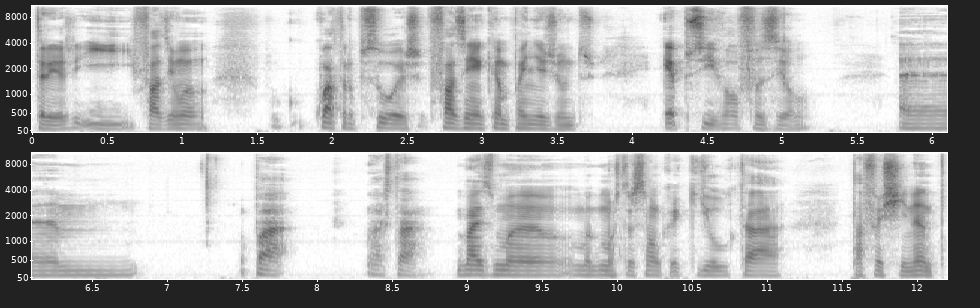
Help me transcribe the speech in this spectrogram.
3 e fazem uma, quatro pessoas fazem a campanha juntos. É possível fazê-lo. Um, lá está. Mais uma, uma demonstração que aquilo está tá fascinante.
